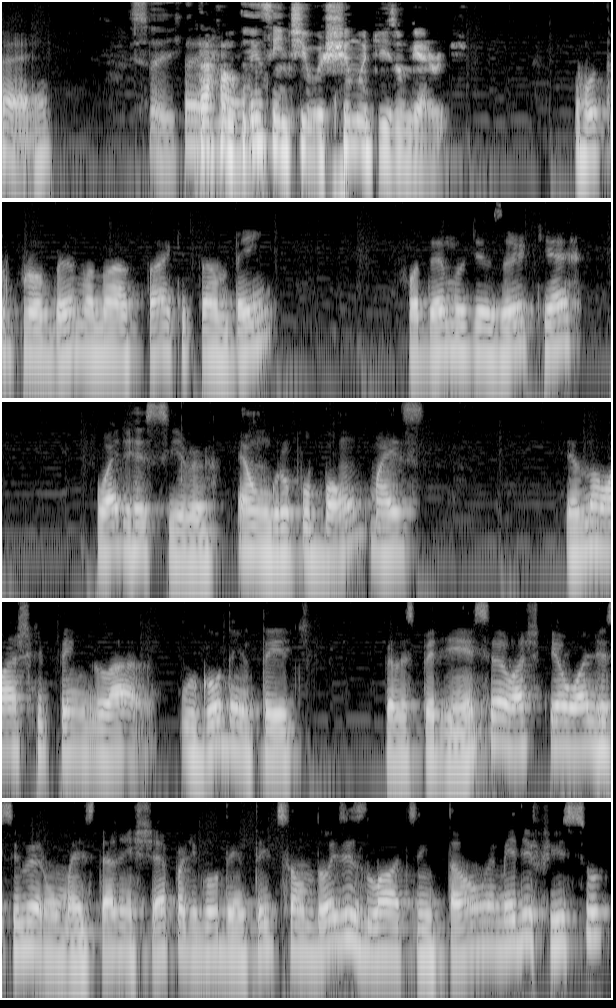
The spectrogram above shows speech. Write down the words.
É. Isso aí. É. Tá faltando incentivo, chama o Jason Garrett. Outro problema no ataque também, podemos dizer que é wide receiver. É um grupo bom, mas eu não acho que tem lá o Golden Tate, pela experiência, eu acho que é o wide receiver 1, mas Sterling Shepard e Golden Tate são dois slots, então é meio difícil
